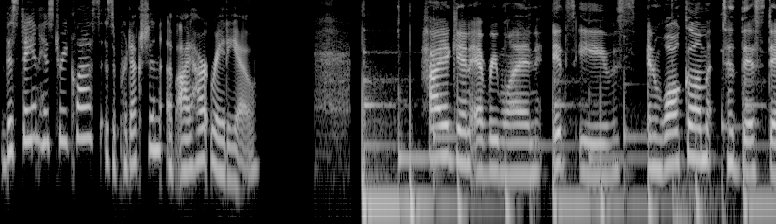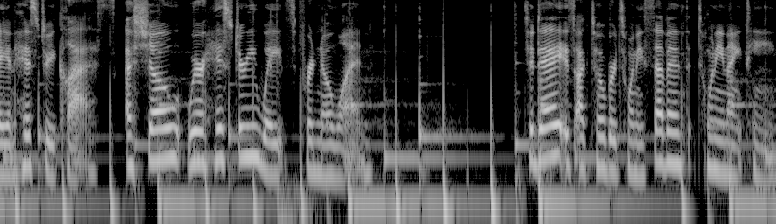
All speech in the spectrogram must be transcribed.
This Day in History class is a production of iHeartRadio. Hi again, everyone. It's Eves, and welcome to This Day in History class, a show where history waits for no one. Today is October 27th, 2019.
